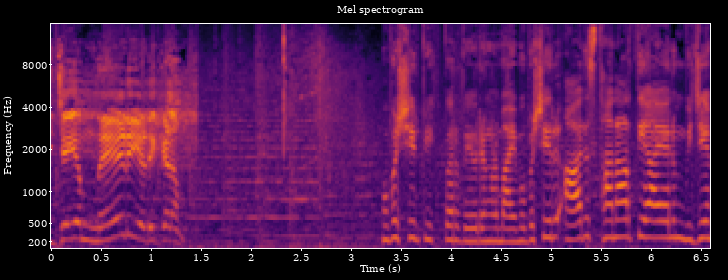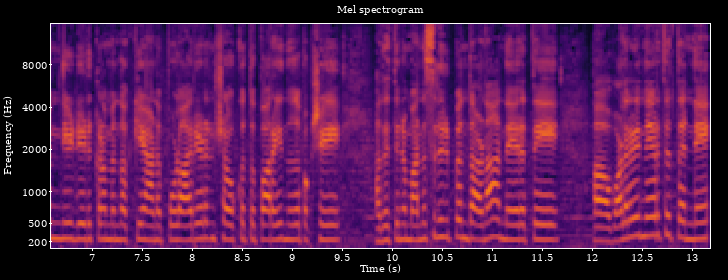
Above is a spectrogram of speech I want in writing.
വിജയം നേടിയെടുക്കണം. മുബഷീർ പിക്ബർ വിവരങ്ങളുമായി. മുബഷീർ ആര് സ്ഥാനാർത്ഥിയായാലും വിജയം നേടിയെടുക്കണമെന്നൊക്കെയാണ് ഇപ്പോൾ ആര്യടൻ ഷൗക്കത്ത് പറയുന്നത്. പക്ഷേ അദ്ദേഹത്തിന്റെ മനസ്സിലിരിപ്പ് എന്താണ്? നേരത്തെ വളരെ നേരത്തെ തന്നെ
